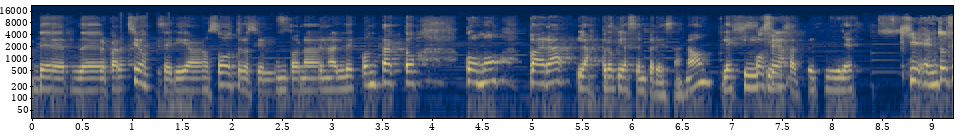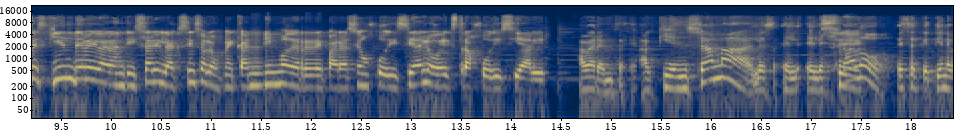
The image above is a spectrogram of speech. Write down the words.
de, reparación, que serían nosotros y el punto nacional de contacto, como para las propias empresas, ¿no? Legítimas, accesibles. Entonces, ¿quién debe garantizar el acceso a los mecanismos de reparación judicial o extrajudicial? A ver, a quien llama el, Estado es el que tiene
